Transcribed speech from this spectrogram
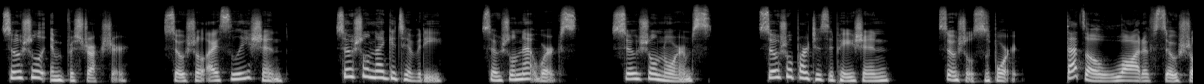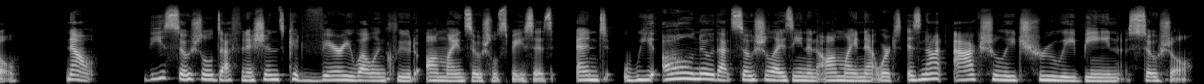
social infrastructure, social isolation, social negativity, social networks, social norms, social participation, social support. That's a lot of social. Now, these social definitions could very well include online social spaces. And we all know that socializing in online networks is not actually truly being social.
